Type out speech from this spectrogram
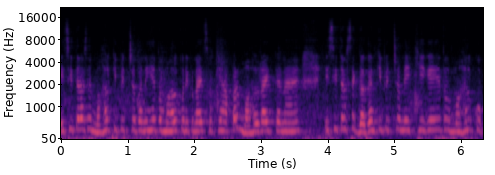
इसी तरह से महल की पिक्चर बनी है तो महल को रिकोनाइज करके यहाँ पर महल राइट करना है। इसी तरह से गगन की पिक्चर मेक की गई है तो महल को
